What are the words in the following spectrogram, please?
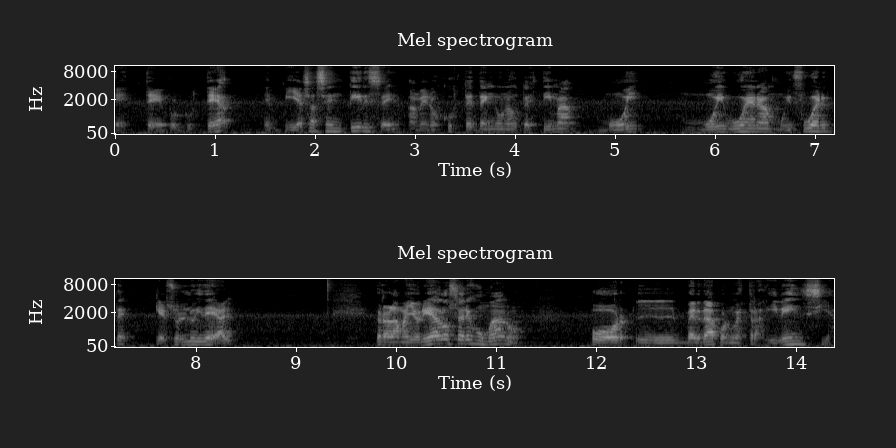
Este, porque usted empieza a sentirse, a menos que usted tenga una autoestima muy, muy buena, muy fuerte, que eso es lo ideal, pero la mayoría de los seres humanos por, ¿verdad? por nuestras vivencias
